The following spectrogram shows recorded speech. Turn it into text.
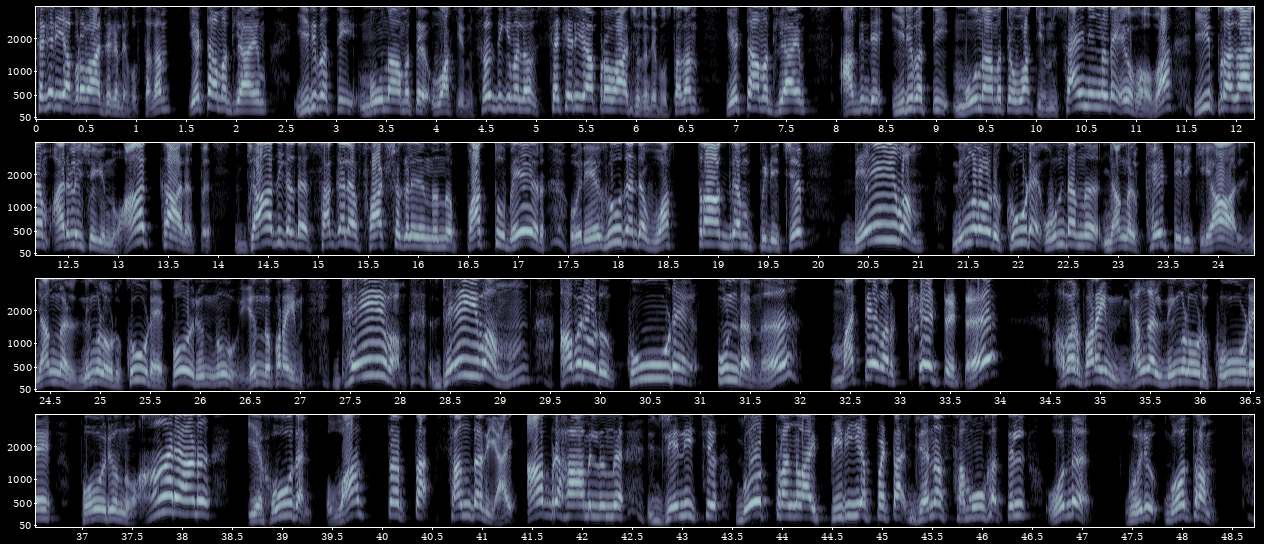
സെഖരിയ പ്രവാചകന്റെ പുസ്തകം എട്ടാം അധ്യായം ഇരുപത്തി മൂന്നാമത്തെ വാക്യം. ശ്രദ്ധിക്കുമല്ലോ സെഖരിയ പ്രവാചകന്റെ പുസ്തകം എട്ടാം അധ്യായം അതിന്റെ ഇരുപത്തി മൂന്നാമത്തെ വാക്യം. സൈന്യങ്ങളുടെ യഹോവ ഈ പ്രകാരം അരളി ചെയ്യുന്നു. ആ കാലത്ത് ജാതികളുടെ സകല ഭാഷകളിൽ നിന്ന് പത്തു പേർ ഒരു യഹൂദന്റെ വസ്ത്രാഗ്രം പിടിച്ച് ദൈവം നിങ്ങളോട് കൂടെ ഉണ്ടെന്ന് ഞങ്ങൾ കേട്ടിരിക്കിയാൽ ഞങ്ങൾ നിങ്ങളോട് കൂടെ പോരുന്നു എന്ന് പറയും. ദൈവം ദൈവം അവരോട് കൂടെ ഉണ്ടെന്ന് മറ്റേവർ കേട്ടിട്ട് അവർ പറയും ഞങ്ങൾ നിങ്ങളോട് കൂടെ പോരുന്നു. ആരാണ്? യഹൂദൻ. വാക്തത്വ സന്തതിയായി ആബ്രഹാമിൽ നിന്ന് ജനിച്ച് ഗോത്രങ്ങളായി പിരിയപ്പെട്ട ജനസമൂഹത്തിൽ ഒന്ന് ഒരു ഗോത്രം.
